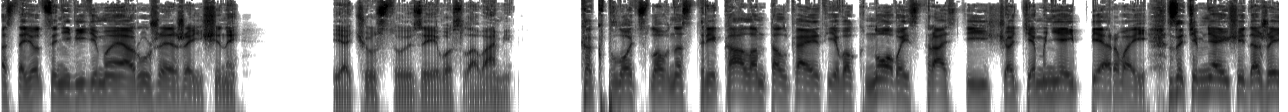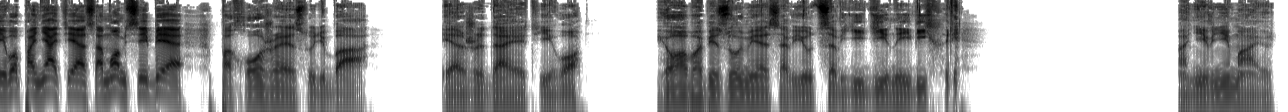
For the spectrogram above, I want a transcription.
остается невидимое оружие женщины — я чувствую за его словами, как плоть словно стрекалом толкает его к новой страсти еще темней первой, затемняющей даже его понятие о самом себе. Похожая судьба и ожидает его. И оба безумия совьются в единый вихрь. Они внимают,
